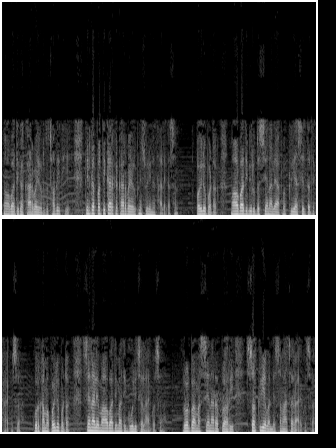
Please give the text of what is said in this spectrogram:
माओवादीका कारवाहीहरू त छँदै थिए। तिनका प्रतिकारका कारवाहीहरू पनि सुनिन थालेका छन्। पहिलोपटक माओवादी विरुद्ध सेनाले आफ्नो क्रियाशीलता देखाएको छ। गोर्खामा पहिलोपटक सेनाले माओवादीमाथि गोली चलाएको छ। रोल्पामा सेना र प्रहरी सक्रिय भन्ने समाचार आएको छ।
